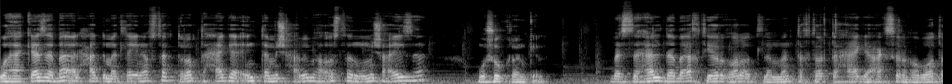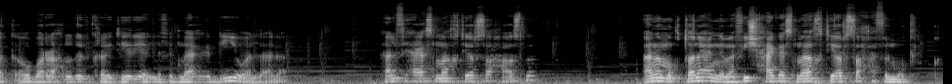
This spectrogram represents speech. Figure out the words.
وهكذا بقى لحد ما تلاقي نفسك طلبت حاجة أنت مش حاببها أصلا ومش عايزها وشكرا كده. بس هل ده بقى اختيار غلط لما أنت اخترت حاجة عكس رغباتك أو بره حدود ال criteria اللي في دماغك دي ولا لأ؟ هل في حاجة اسمها اختيار صح أصلا؟ أنا مقتنع إن مفيش حاجة اسمها اختيار صح في المطلق.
